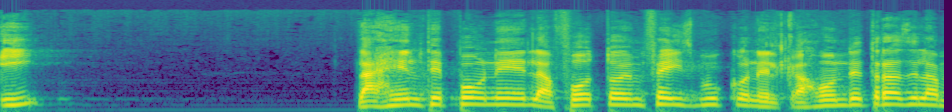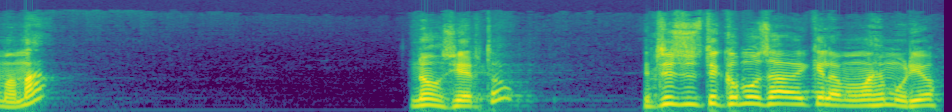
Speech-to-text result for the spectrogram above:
¿Y la gente pone la foto en Facebook con el cajón detrás de la mamá? No, ¿cierto? Entonces, ¿usted cómo sabe que la mamá se murió?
